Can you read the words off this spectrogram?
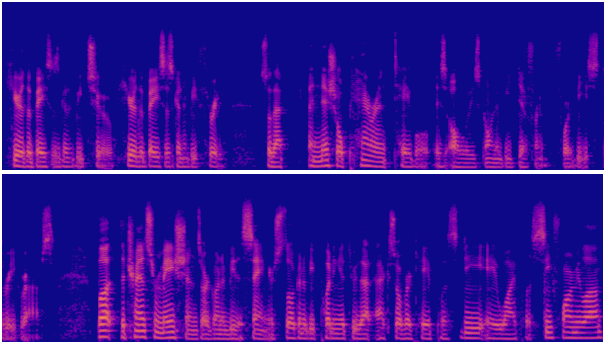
Here the base is going to be 2. Here the base is going to be 3. So that initial parent table is always going to be different for these three graphs. But the transformations are going to be the same. You're still going to be putting it through that x over k plus d, ay plus c formula.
